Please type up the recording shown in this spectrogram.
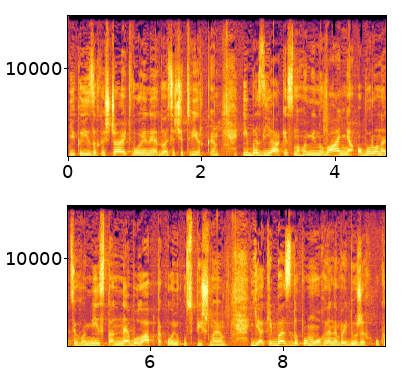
який захищають воїни 24-ки. І без якісного мінування оборона цього міста не була б такою успішною, як і без допомоги небайдужих українців.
